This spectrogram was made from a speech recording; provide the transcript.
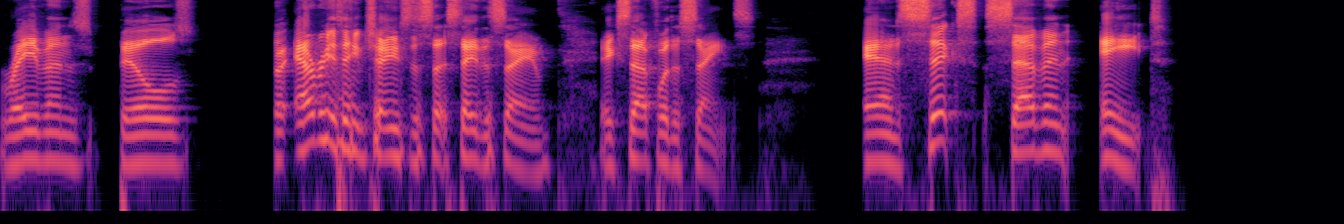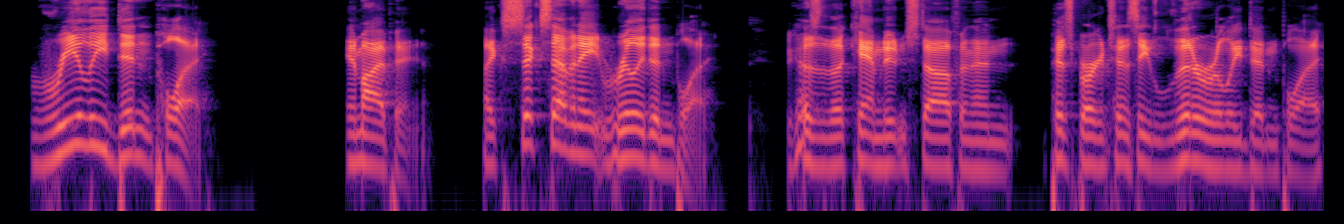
Ravens, Bills. So everything changed to stay the same except for the Saints. And six, seven, eight really didn't play, in my opinion. Like six, seven, eight really didn't play because of the Cam Newton stuff, and then Pittsburgh and Tennessee literally didn't play.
